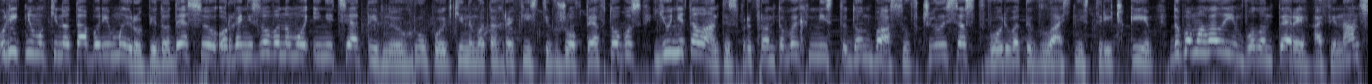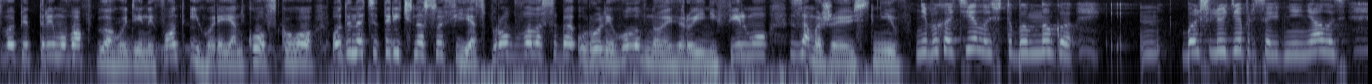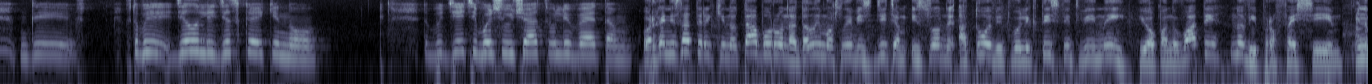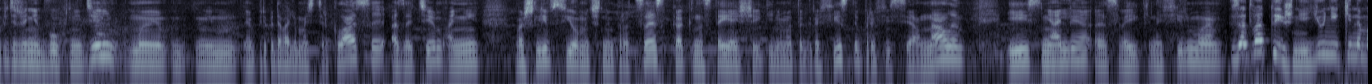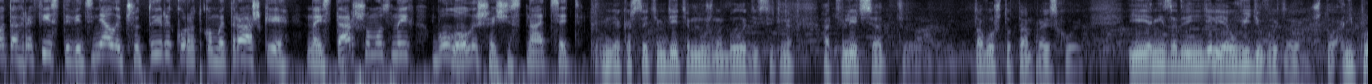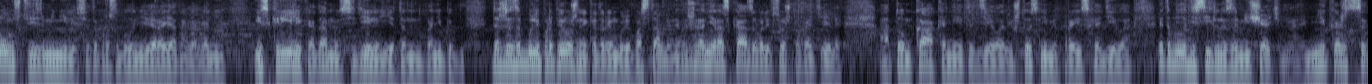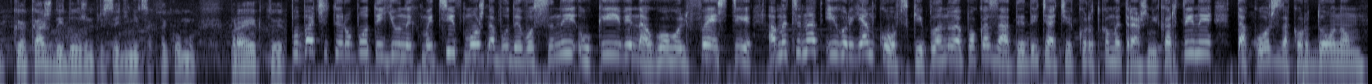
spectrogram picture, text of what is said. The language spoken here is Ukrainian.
У літньому кінотаборі миру під Одесою, організованому ініціативною групою кінематографістів Жовтий автобус, юні таланти з прифронтових міст Донбасу вчилися створювати власні стрічки. Допомагали їм волонтери, а фінансово підтримував благодійний фонд Ігоря Янковського. 11-річна Софія спробувала себе у ролі головної героїні фільму За межею снів. Мне бы хотелось, чтобы много, м, больше людей присоединялось, чтобы делали детское кино, чтобы дети больше участвовали в этом. Організатори кінотабору надали можливість дітям із зони АТО відволіктись від війни і опанувати нові професії. И на протяжении двух недель мы им преподавали мастер-классы, а затем они вошли в съемочный процесс как настоящие кинематографисты, профессионалы и сняли э, свои кинофильмы. За два тижні юні кінематографісти відзняли чотири короткометражки. Найстаршому з них було лише 16. Мне кажется, этим детям нужно было действительно отвлечься от э, того, что там происходит. И они за две недели, я увидел, это, что они полностью изменились. Это просто было невероятно, как они искрили, когда мы сидели, и там, они пы- даже забыли про пирожные, которые им были поставлены. Потому что Они рассказывали все, что хотели, о том, как они это делали, что с ними происходило. Это было действительно замечательно. И Мне кажется, к- каждый должен присоединиться к такому проекту. Побачити роботи юних митців можна буде восени у Києві на Гогольфесті. А меценат Ігор Янковський планує показати дитячі короткометражні картини також за кордоном.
